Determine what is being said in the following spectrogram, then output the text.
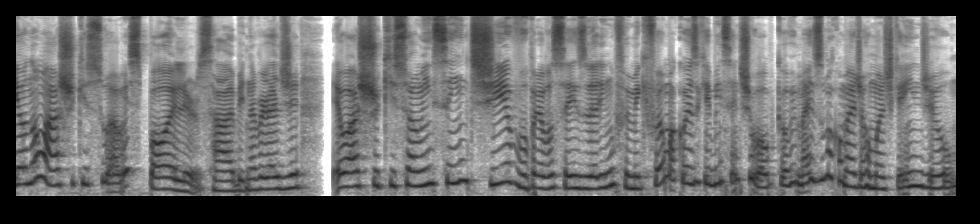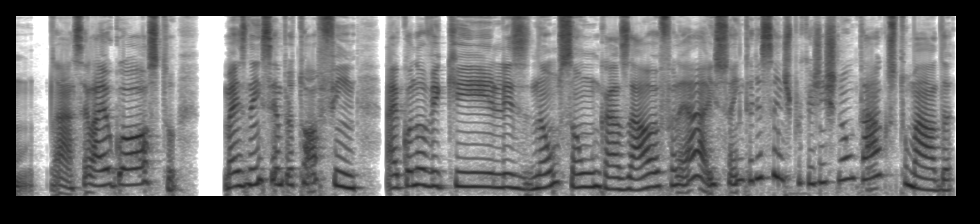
E eu não acho que isso é um spoiler, sabe? Na verdade, eu acho que isso é um incentivo para vocês verem o filme, que foi uma coisa que me incentivou, porque eu vi mais uma comédia romântica indie, eu, ah, sei lá, eu gosto, mas nem sempre eu tô afim. Aí quando eu vi que eles não são um casal, eu falei, ah, isso é interessante, porque a gente não tá acostumada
